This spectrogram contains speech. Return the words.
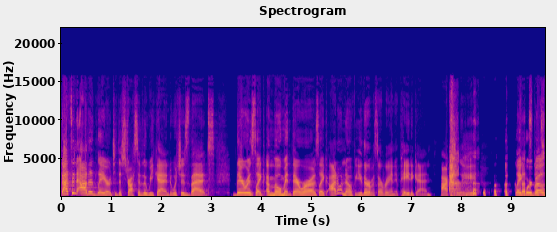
That's an added layer to the stress of the weekend, which is that there was like a moment there where I was like, I don't know if either of us are ever going to get paid again. Actually, like we're both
